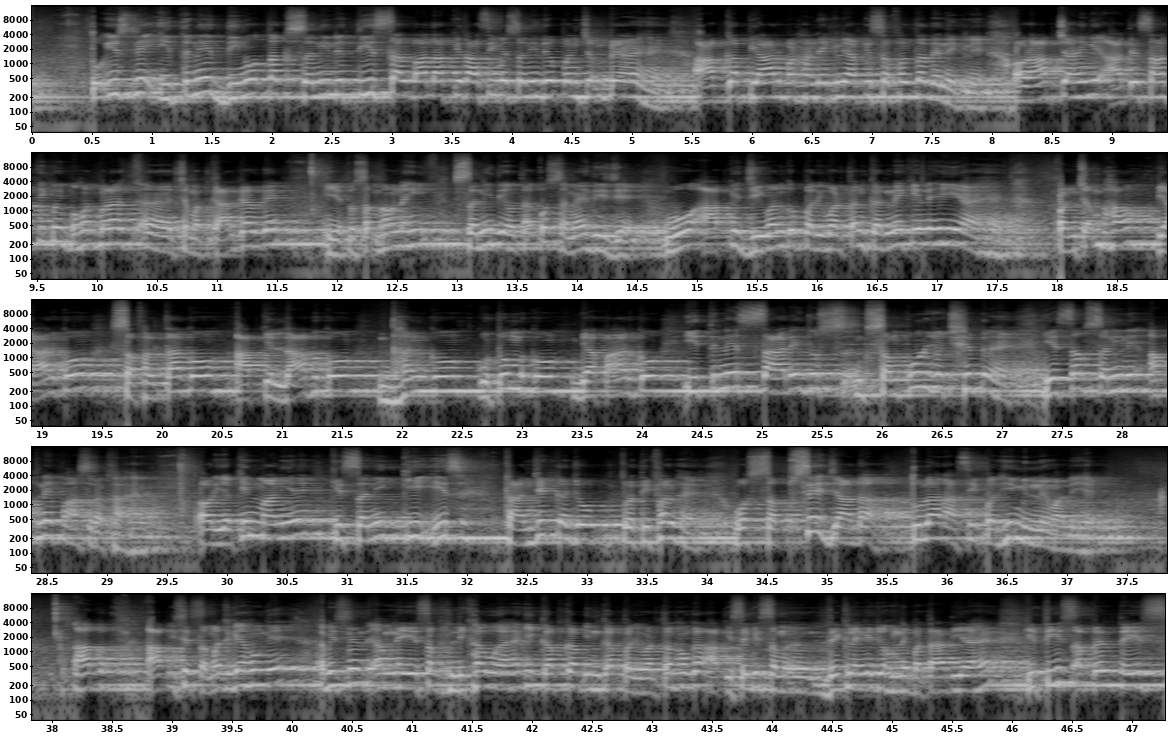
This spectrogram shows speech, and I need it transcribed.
तो इसलिए इतने दिनों तक शनि ने 30 साल बाद आपकी राशि में शनि देव पंचम पे आए हैं। आपका प्यार बढ़ाने के लिए, आपकी सफलता देने के लिए। और आप चाहेंगे आते साथ ही कोई बहुत बड़ा चमत्कार कर दे, ये तो संभव नहीं। शनि देवता को समय दीजिए। वो आपके जीवन को परिवर्तन करने के लिए ही आए हैं। पंचम भाव, प्यार को, सफलता को, आपके लाभ को, धन को कुटुंब को, व्यापार को, इतने सारे जो संपूर्ण जो क्षेत्र हैं, ये सब शनि ने अपने पास रखा है। और यकीन मानिए कि शनि की इस ट्रांजिट का जो प्रतिफल है, वो सबसे ज़्यादा तुला राशि पर ही मिलने वाली है। अब आप इसे समझ गए होंगे। अब इसमें हमने ये सब लिखा हुआ है कि कब कब इनका परिवर्तन होगा। आप इसे भी सम, देख लेंगे जो हमने बता दिया है कि 30 अप्रैल 23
